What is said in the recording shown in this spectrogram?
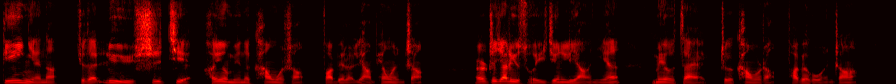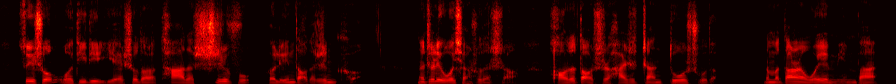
第一年呢就在律师界很有名的刊物上发表了两篇文章。而这家律所已经两年没有在这个刊物上发表过文章了，所以说我弟弟也受到了他的师傅和领导的认可。那这里我想说的是啊，好的导师还是占多数的。那么当然我也明白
